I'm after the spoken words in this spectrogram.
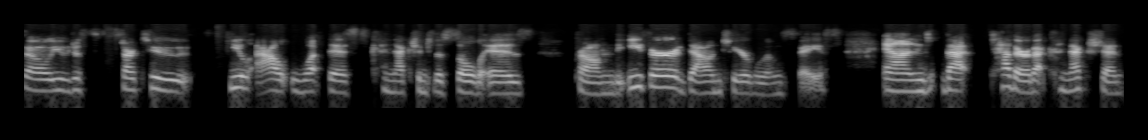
so you just start to feel out what this connection to the soul is from the ether down to your womb space. And that tether, that connection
